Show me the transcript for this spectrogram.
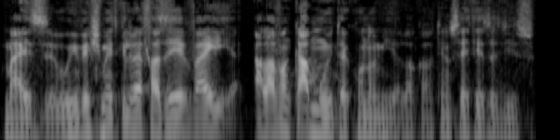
Mas o investimento que ele vai fazer vai alavancar muito a economia local, tenho certeza disso.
